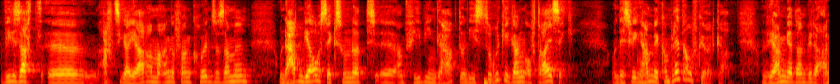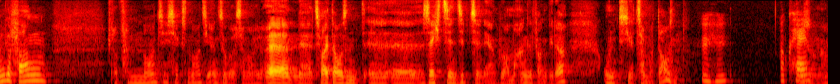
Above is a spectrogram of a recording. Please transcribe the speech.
wie gesagt, 80er äh, Jahre haben wir angefangen, Kröten zu sammeln. Und da hatten wir auch 600 äh, Amphibien gehabt und die ist zurückgegangen auf 30. Und deswegen haben wir komplett aufgehört gehabt. Und wir haben ja dann wieder angefangen, ich glaube 95, 96, irgend sowas haben wir wieder. Äh, 2016, 17 irgendwo haben wir angefangen wieder. Und jetzt haben wir 1000. Mhm. Okay. So, ne?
